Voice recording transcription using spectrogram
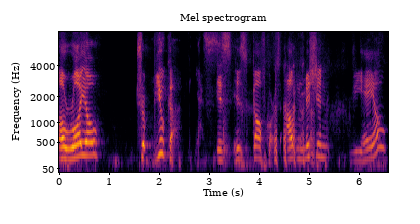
arroyo Trabuco Yes. Is his golf course out in Mission Viejo?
